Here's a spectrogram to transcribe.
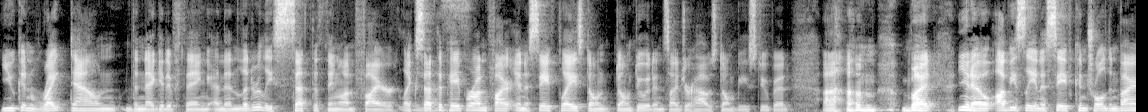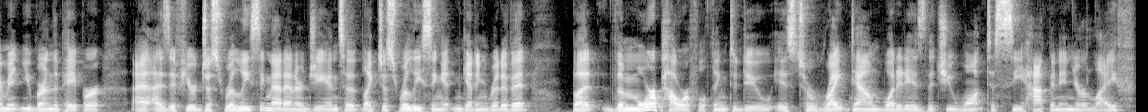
you can write down the negative thing and then literally set the thing on fire. Like set the paper on fire in a safe place. Don't don't do it inside your house. Don't be stupid. Um, but you know, obviously in a safe, controlled environment, you burn the paper as if you're just releasing that energy into like just releasing it and getting rid of it But the more powerful thing to do is to write down what it is that you want to see happen in your life.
